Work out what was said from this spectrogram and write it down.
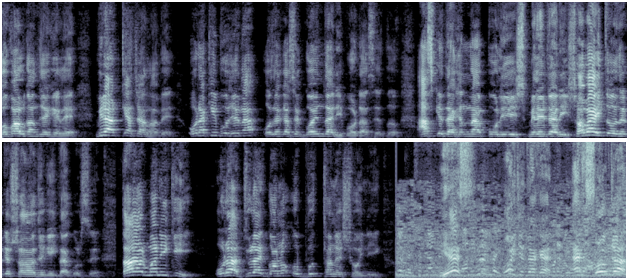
গোপালগঞ্জে গেলে বিরাট ক্যাচাল হবে, ওরা কি বুঝে না? ওদের কাছে গোয়েন্দা রিপোর্ট আছে তো। আজকে দেখেন না, পুলিশ, মিলিটারি, সবাই তো ওদেরকে সহযোগিতা করছে। তার মানে কি? ওরা জুলাই গণ অভ্যুত্থানের সৈনিক। ওই যে দেখেন, এক সোলজার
